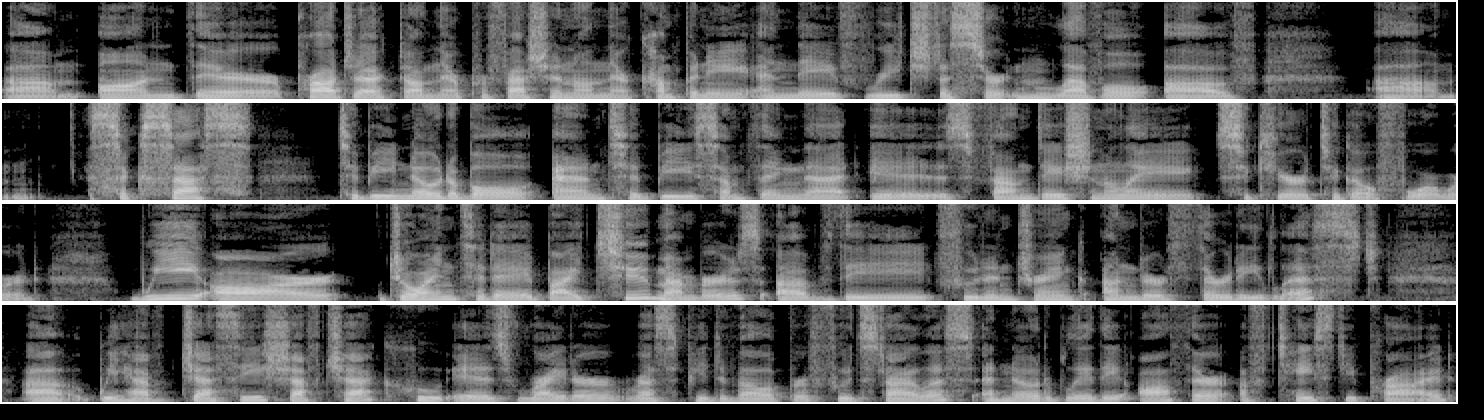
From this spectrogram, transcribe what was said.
um, on their project, on their profession, on their company, and they've reached a certain level of um, success to be notable and to be something that is foundationally secure to go forward. We are joined today by two members of the Food and Drink Under 30 list. Uh, we have Jesse Szewczyk, who is writer, recipe developer, food stylist, and notably the author of Tasty Pride.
